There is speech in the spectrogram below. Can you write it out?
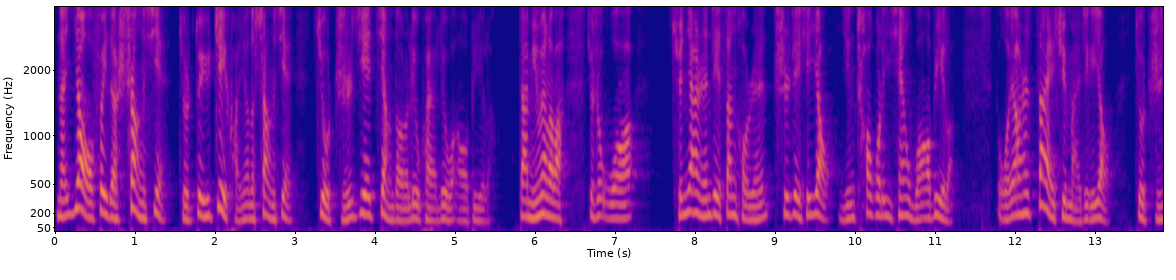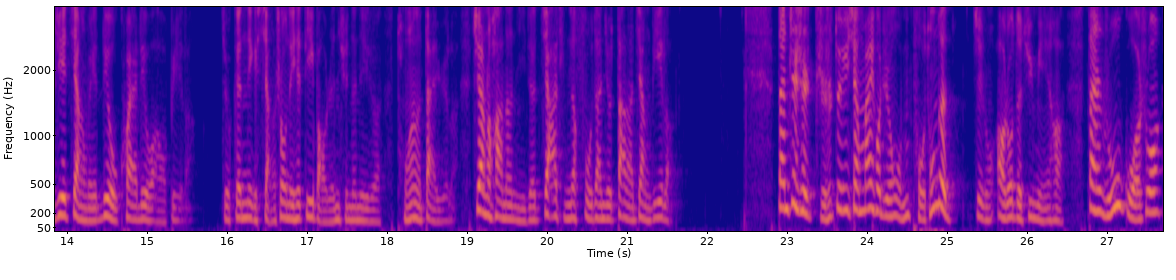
那药费的上限，就是对于这款药的上限，就直接降到了六块六澳币了。大家明白了吧？就是我全家人这三口人吃这些药已经超过了一千五澳币了，我要是再去买这个药。就直接降为六块六澳币了，就跟那个享受那些低保人群的那个同样的待遇了。这样的话呢，你的家庭的负担就大大降低了。但这是只是对于像 Michael 这种我们普通的这种澳洲的居民哈。但是如果说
